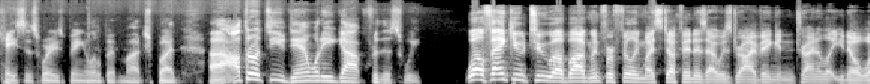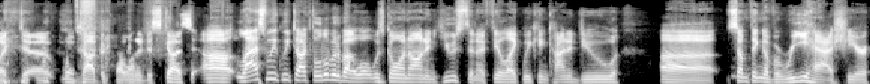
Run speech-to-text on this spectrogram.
cases where he's being a little bit much. But uh, I'll throw it to you, Dan. What do you got for this week? Well, thank you to uh, Bogman for filling my stuff in as I was driving and trying to let you know what uh, what topics I want to discuss. Uh, last week we talked a little bit about what was going on in Houston. I feel like we can kind of do uh, something of a rehash here.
